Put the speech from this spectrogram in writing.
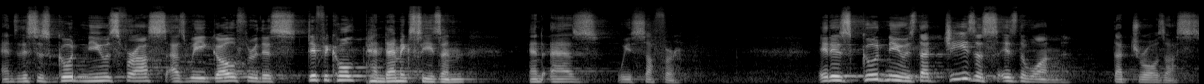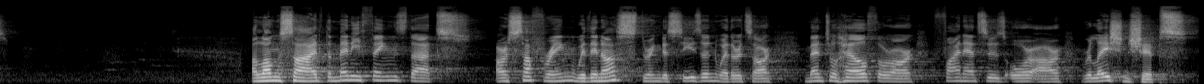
And this is good news for us as we go through this difficult pandemic season and as we suffer. It is good news that Jesus is the one that draws us alongside the many things that are suffering within us during this season, whether it's our mental health or our finances or our relationships,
